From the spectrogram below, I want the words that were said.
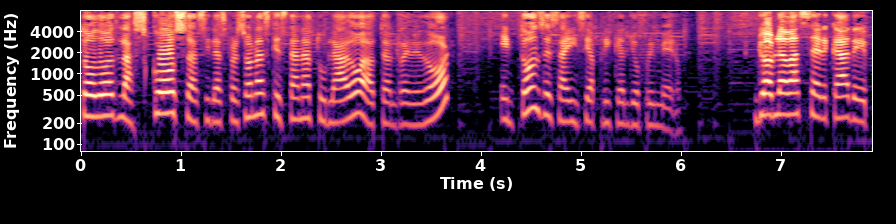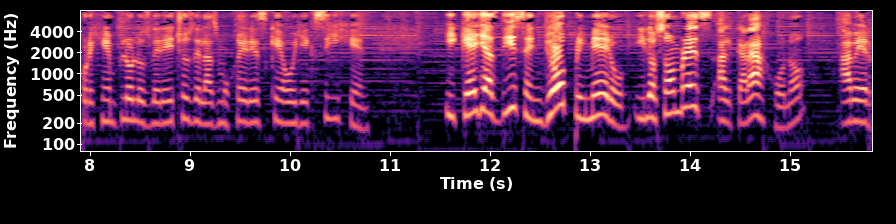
todas las cosas y las personas que están a tu lado, a tu alrededor, entonces ahí se aplica el yo primero. Yo hablaba acerca de, por ejemplo, los derechos de las mujeres que hoy exigen y que ellas dicen yo primero y los hombres al carajo, ¿no? A ver,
